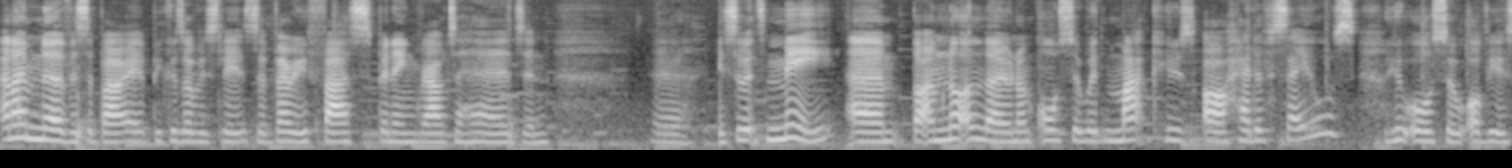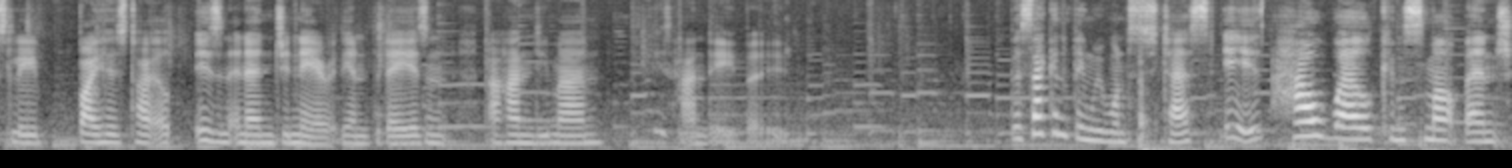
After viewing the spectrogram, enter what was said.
And I'm nervous about it because obviously it's a very fast spinning router head and uh, so it's me, um, but I'm not alone. I'm also with Mac, who's our head of sales, who also obviously by his title isn't an engineer at the end of the day, isn't a handyman. He's handy, but the second thing we wanted to test is how well can SmartBench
